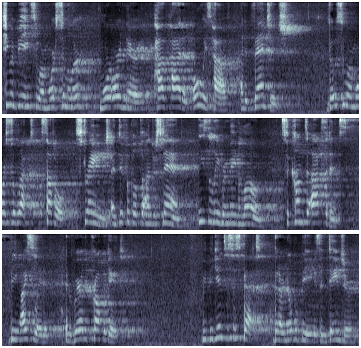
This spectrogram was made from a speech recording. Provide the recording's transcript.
Human beings who are more similar, more ordinary, have had and always have an advantage. Those who are more select, subtle, strange, and difficult to understand easily remain alone, succumb to accidents, being isolated, and rarely propagate. We begin to suspect that our noble being is in danger.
